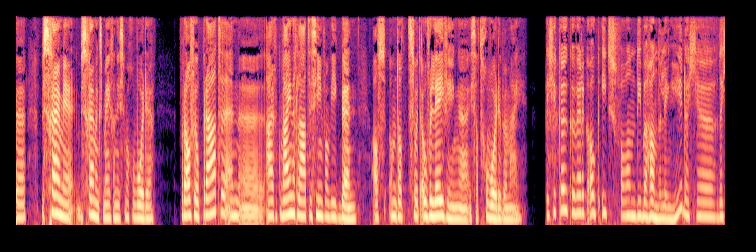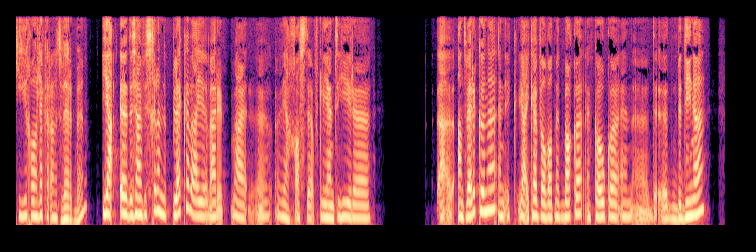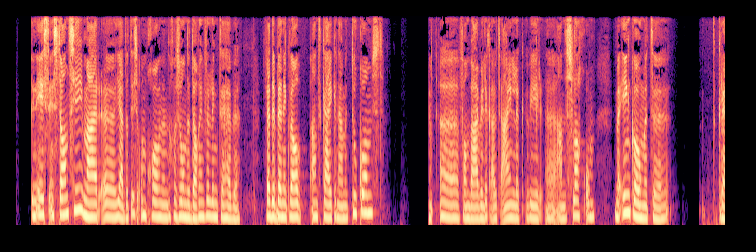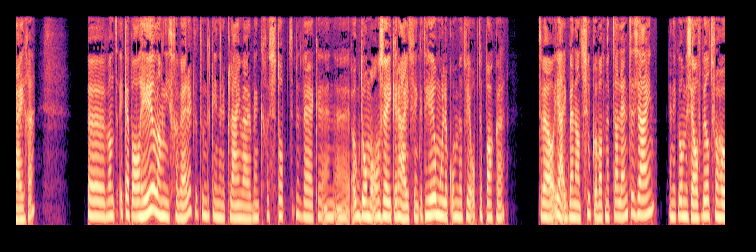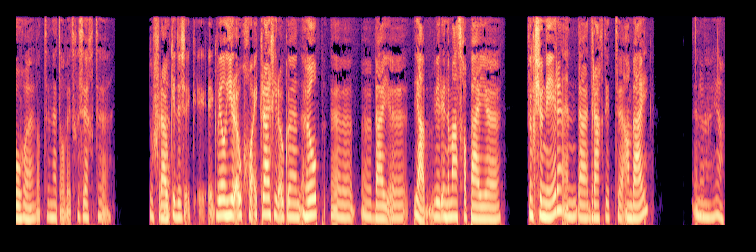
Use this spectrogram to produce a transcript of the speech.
bescherming, beschermingsmechanisme geworden. Vooral veel praten en eigenlijk weinig laten zien van wie ik ben. Als, omdat soort overleving is dat geworden bij mij. Is je keukenwerk ook iets van die behandeling hier? Dat je, dat je hier gewoon lekker aan het werk bent? Ja, eh, er zijn verschillende plekken waar, je, waar, waar eh, ja, gasten of cliënten hier eh, aan het werk kunnen. En ik, ja, ik heb wel wat met bakken en koken en bedienen in eerste instantie. Maar ja, dat is om gewoon een gezonde daginvulling te hebben. Verder ben ik wel aan het kijken naar mijn toekomst. Eh, van waar wil ik uiteindelijk weer eh, aan de slag om mijn inkomen te, te krijgen. Eh, want ik heb al heel lang niet gewerkt. Toen de kinderen klein waren ben ik gestopt met werken. En ook door mijn onzekerheid vind ik het heel moeilijk om dat weer op te pakken. Terwijl, ja, ik ben aan het zoeken wat mijn talenten zijn. En ik wil mijn zelfbeeld verhogen, wat net al werd gezegd door vrouwtje. Dus ik, ik wil hier ook gewoon, ik krijg hier ook een hulp eh, eh, bij, eh, ja, weer in de maatschappij functioneren. En daar draagt dit aan bij. En Ja. ja. ja.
